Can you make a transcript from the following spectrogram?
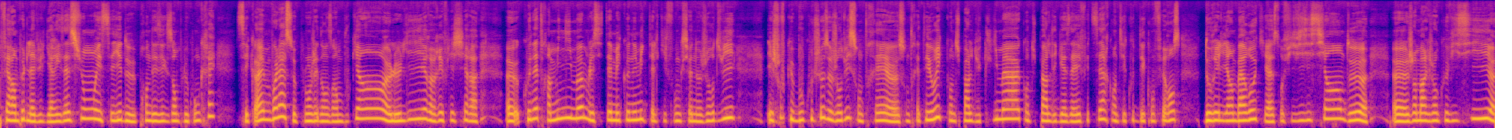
faire un peu de la vulgarisation, essayer de prendre des exemples concrets, c'est quand même voilà, se plonger dans un bouquin, le lire, réfléchir à connaître un minimum le système économique tel qu'il fonctionne aujourd'hui, et je trouve que beaucoup de choses aujourd'hui sont très, euh, sont très théoriques. Quand tu parles du climat, quand tu parles des gaz à effet de serre, quand tu écoutes des conférences d'Aurélien Barreau, qui est astrophysicien, de euh, Jean-Marc Jancovici. Euh,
